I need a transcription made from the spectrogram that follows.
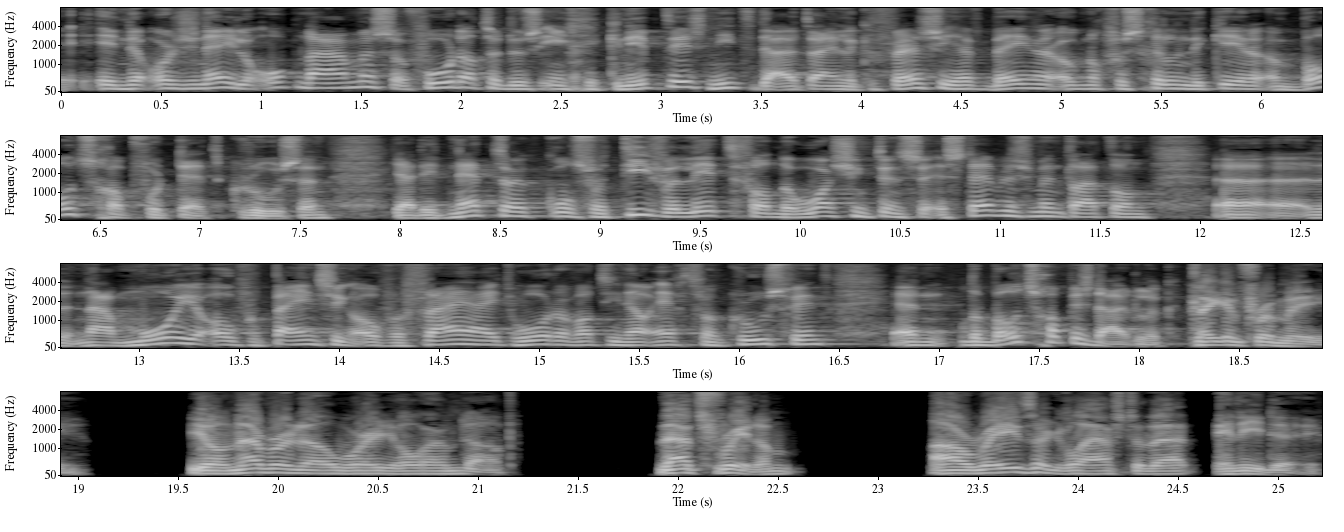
in de originele opnames, voordat er dus in geknipt is, niet de uiteindelijke versie, heeft Boehner ook nog verschillende keren een boodschap voor Ted Cruz. En ja, dit nette conservatieve lid van de Washingtonse establishment laat dan uh, na mooie overpeinzing over vrijheid horen wat hij nou echt van Cruz vindt. En de boodschap is duidelijk. Take it from me. You'll never know where you'll end up. That's freedom. I'll raise a glass to that any day.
